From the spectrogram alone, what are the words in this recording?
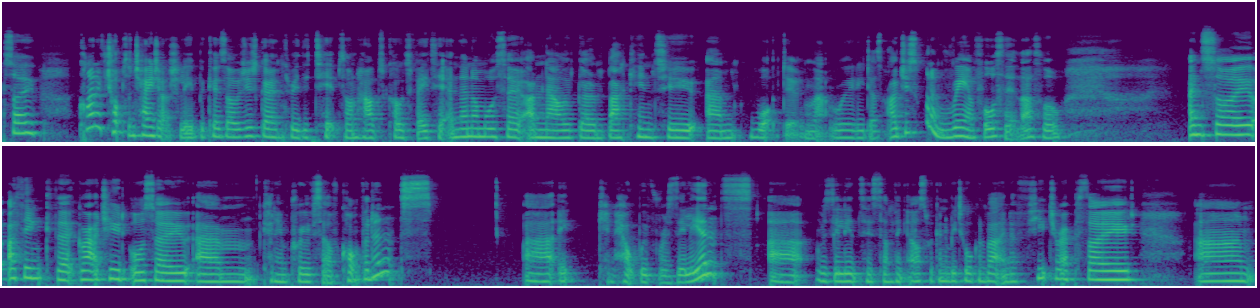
So, kind of chopped and changed actually because I was just going through the tips on how to cultivate it and then I'm also I'm now going back into um, what doing that really does. I just want to reinforce it that's all. And so I think that gratitude also um, can improve self-confidence. Uh, it can help with resilience. Uh, resilience is something else we're going to be talking about in a future episode. Um,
